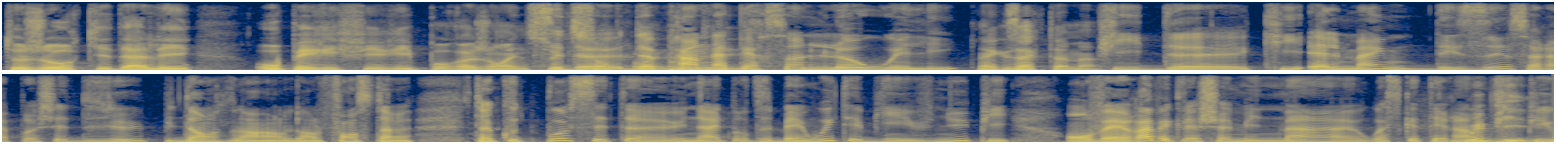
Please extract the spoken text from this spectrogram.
toujours, qui est d'aller aux périphéries pour rejoindre ceux C'est qui sont de, loin de prendre la personne là où elle est, Exactement. puis de, qui elle-même désire se rapprocher de Dieu. Puis donc, dans, dans le fond, c'est un, un coup de pouce, c'est un- une aide pour dire, ben oui, tu es bienvenu, puis on verra avec le cheminement euh, où est-ce que tu es rendu, puis- puis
